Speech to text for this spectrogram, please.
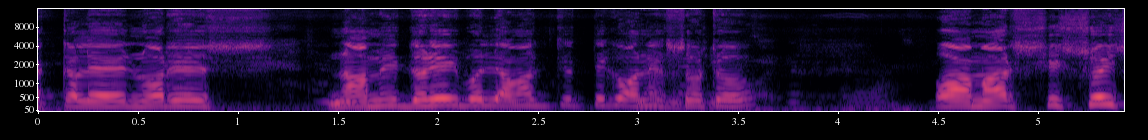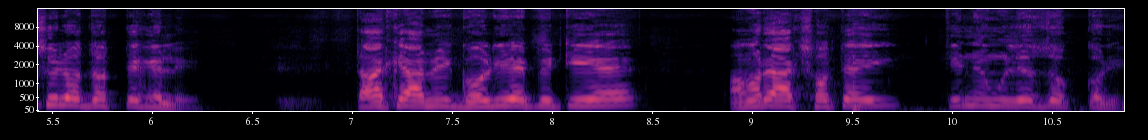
এককালে নরেশ নামি ধরেই বলি, আমাদের থেকে অনেক ছোট। ও আমার শিষ্যই ছিল ধরতে গেলে। তাকে আমি গড়িয়ে পিটিয়ে আমরা একসাথেই তৃণমূলে যোগ করি।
